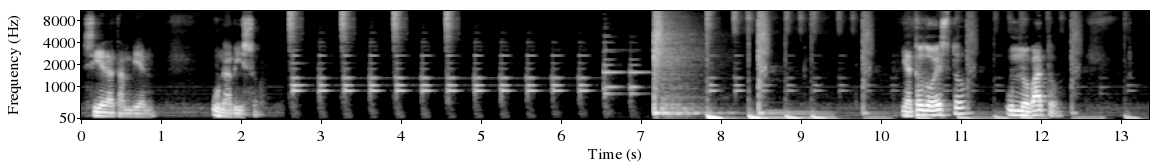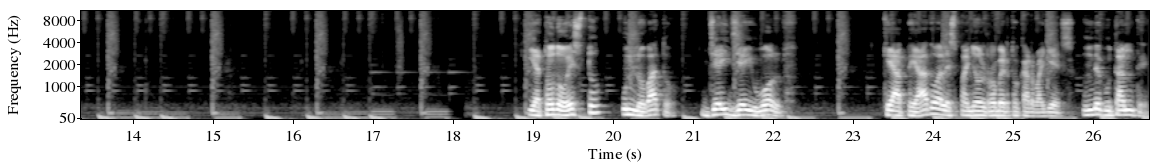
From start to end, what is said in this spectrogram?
si era también un aviso. Y a todo esto, un novato. Y a todo esto, un novato, J.J. Wolf, que ha apeado al español Roberto Carballés, un debutante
